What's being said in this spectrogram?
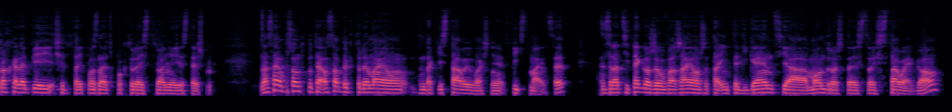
trochę lepiej się tutaj poznać, po której stronie jesteśmy. Na samym początku te osoby, które mają ten taki stały właśnie fixed mindset, z racji tego, że uważają, że ta inteligencja, mądrość to jest coś stałego,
